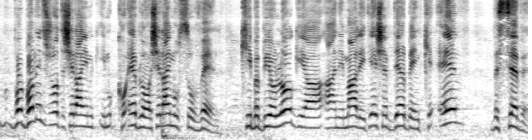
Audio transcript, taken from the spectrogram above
בוא, בוא נשאל את השאלה אם, אם כואב לו, השאלה אם הוא סובל. כי בביולוגיה האנימלית יש הבדל בין כאב וסבל.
